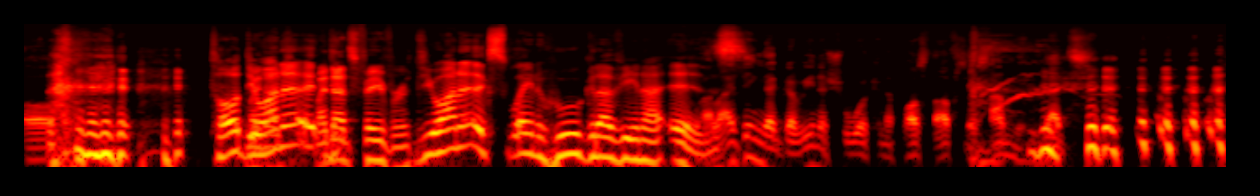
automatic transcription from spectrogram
oh. Told, do you My want dad's- to? My dad's favorite. Do you want to explain who Gravina is? Well, I think that Gravina should work in a post office or something. That's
